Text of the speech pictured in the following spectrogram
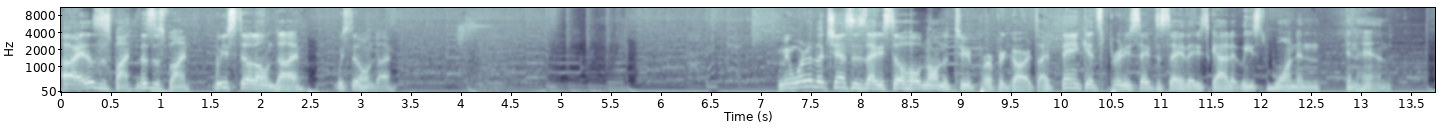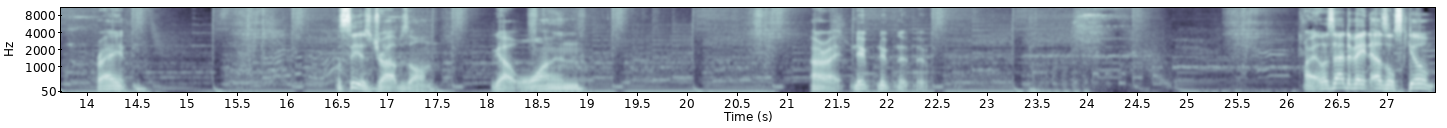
Alright, this is fine. This is fine. We still don't die. We still don't die. I mean, what are the chances that he's still holding on to two perfect guards? I think it's pretty safe to say that he's got at least one in, in hand. Right? Let's see his drop zone. We got one. Alright. Nope, nope, nope, nope. Alright, let's activate Ezel skill.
